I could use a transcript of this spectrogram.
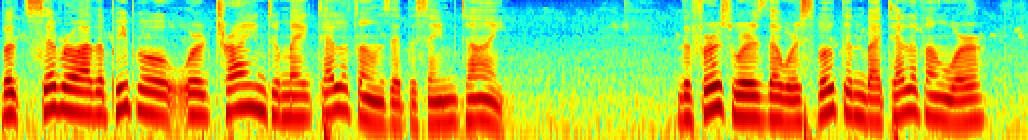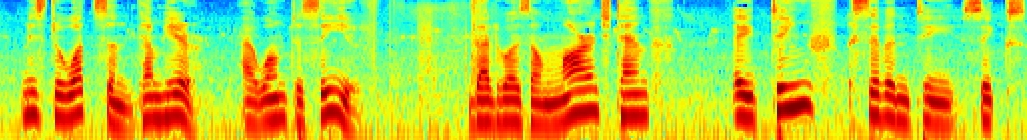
But several other people were trying to make telephones at the same time. The first words that were spoken by telephone were, Mr. Watson, come here. I want to see you. That was on March 10th, 1876,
